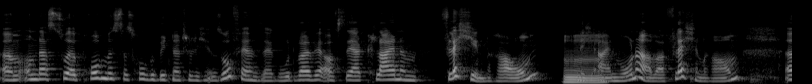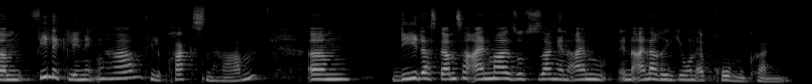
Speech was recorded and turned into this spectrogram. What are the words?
Ähm, um das zu erproben, ist das Ruhrgebiet natürlich insofern sehr gut, weil wir auf sehr kleinem Flächenraum, mhm. nicht Einwohner, aber Flächenraum, ähm, viele Kliniken haben, viele Praxen haben, ähm, die das Ganze einmal sozusagen in, einem, in einer Region erproben können.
